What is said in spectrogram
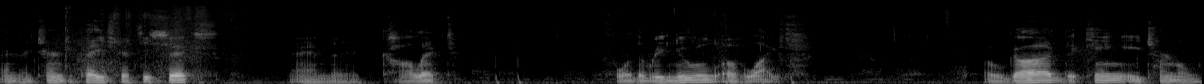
And they turn to page 56 and the collect for the renewal of life. O God, the King eternal,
